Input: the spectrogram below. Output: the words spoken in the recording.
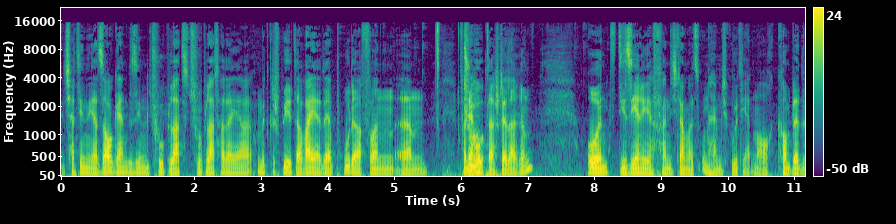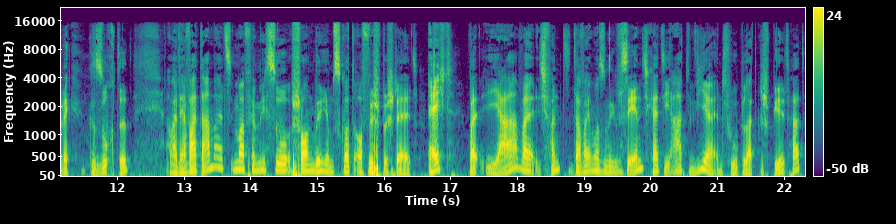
ich hatte ihn ja saugern gesehen in True Blood. True Blood hat er ja mitgespielt, da war ja der Bruder von, ähm, von der Hauptdarstellerin. Und die Serie fand ich damals unheimlich gut. Die hat man auch komplett weggesuchtet. Aber der war damals immer für mich so Sean William Scott auf Wish bestellt. Echt? Weil, ja, weil ich fand, da war immer so eine gewisse Ähnlichkeit, die Art, wie er in True Blood gespielt hat.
